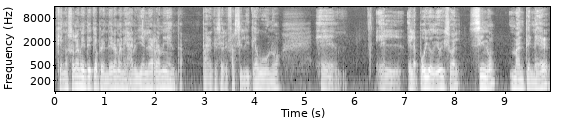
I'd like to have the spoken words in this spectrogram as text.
que no solamente hay que aprender a manejar bien la herramienta para que se le facilite a uno eh, el, el apoyo audiovisual, sino mantener,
